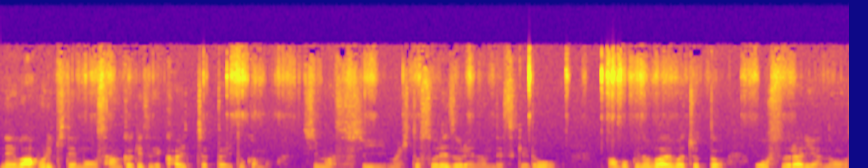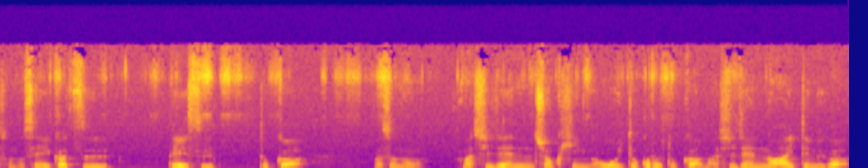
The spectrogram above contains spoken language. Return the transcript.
ねワーホリ来ても3ヶ月で帰っちゃったりとかもしますし、まあ、人それぞれなんですけど、まあ、僕の場合はちょっとオーストラリアのその生活ペースとか、まあそのまあ、自然食品が多いところとか、まあ、自然のアイテムが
